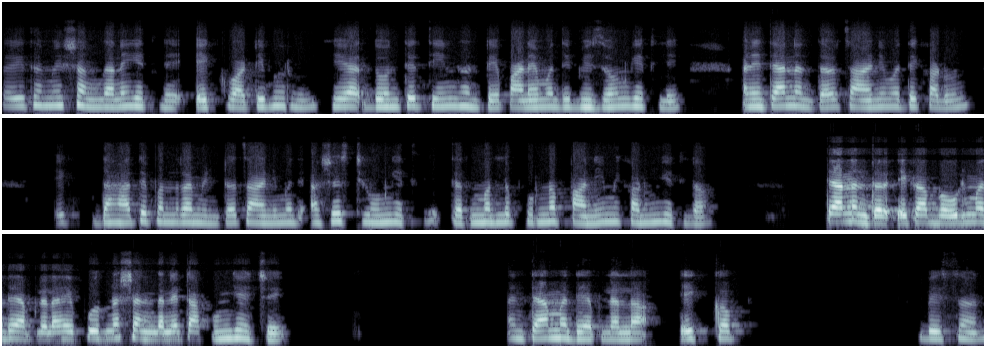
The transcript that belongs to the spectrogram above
तर इथं मी शेंगदाणे घेतले एक वाटी भरून. हे दोन ते तीन घंटे पाण्यामध्ये भिजवून घेतले आणि त्यानंतर चाळणीमध्ये काढून एक दहा ते पंधरा मिनिटं चाळणीमध्ये असेच ठेवून घेतले. त्यात मधलं पूर्ण पाणी मी काढून घेतलं. त्यानंतर एका मध्ये आपल्याला हे पूर्ण शेंगदाणे टाकून घ्यायचे. आणि त्यामध्ये आपल्याला एक कप बेसन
